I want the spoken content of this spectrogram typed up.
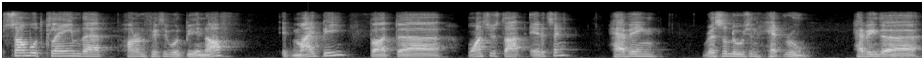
Some would claim that 150 would be enough. It might be, but uh, once you start editing, having resolution headroom, having the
